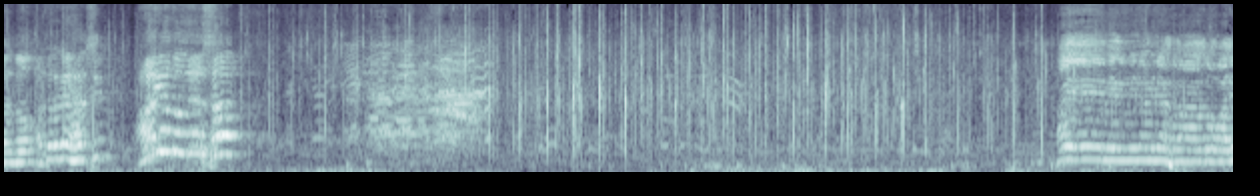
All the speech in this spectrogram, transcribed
さんの温かい拍手ありがとうございました。はい、えー、めぐみの皆様どうもありがとうございます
